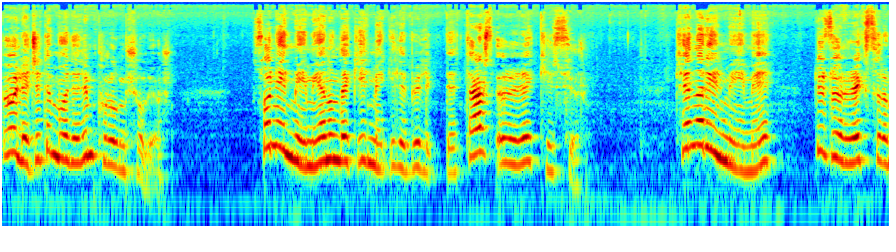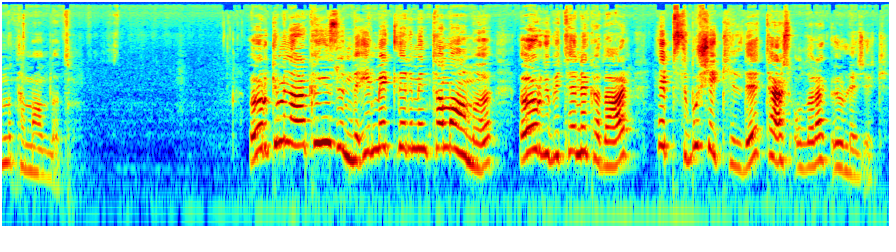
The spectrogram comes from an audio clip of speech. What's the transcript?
Böylece de modelim kurulmuş oluyor. Son ilmeğimi yanındaki ilmek ile birlikte ters örerek kesiyorum. Kenar ilmeğimi düz örerek sıramı tamamladım. Örgümün arka yüzünde ilmeklerimin tamamı örgü bitene kadar hepsi bu şekilde ters olarak örülecek.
